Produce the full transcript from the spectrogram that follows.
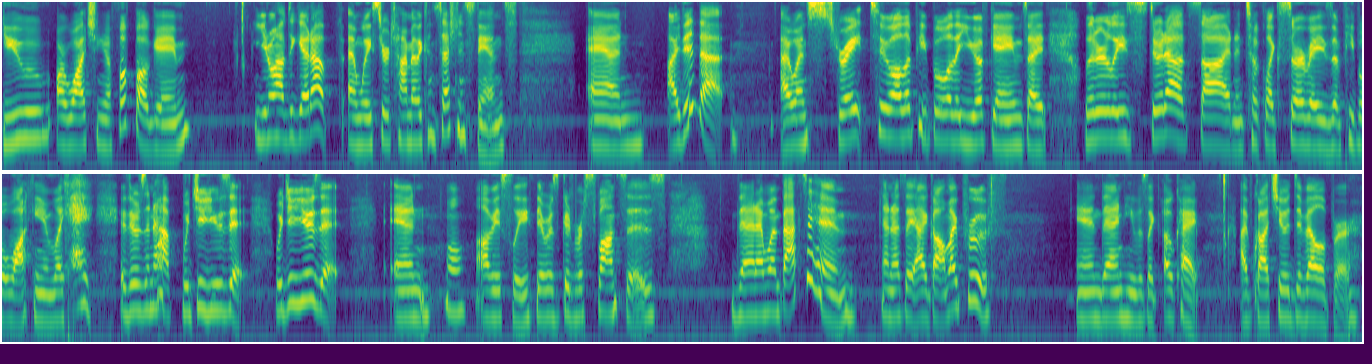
you are watching a football game, you don't have to get up and waste your time at the concession stands. And I did that. I went straight to all the people at the UF games. I literally stood outside and took like surveys of people walking in, like, hey, if there's an app, would you use it? Would you use it? And well, obviously there was good responses. Then I went back to him and I said, I got my proof. And then he was like, okay, I've got you a developer.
